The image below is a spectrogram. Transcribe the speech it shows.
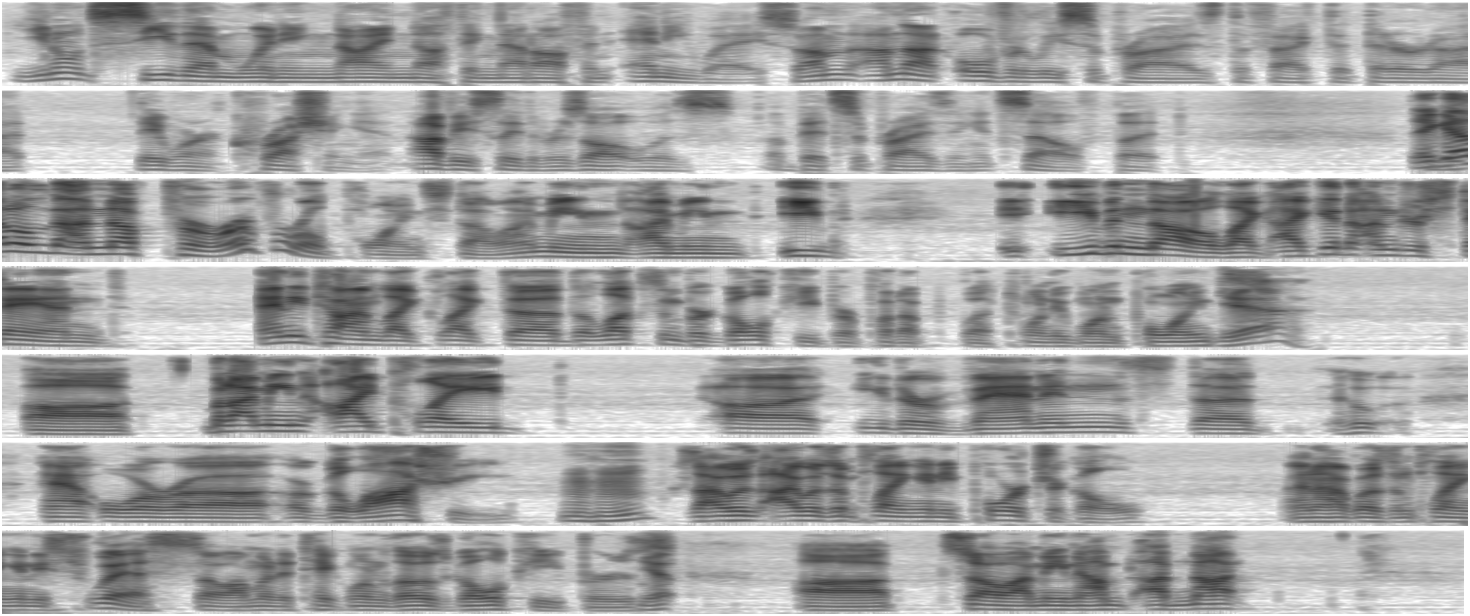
you don't see them winning nine nothing that often anyway. So I'm I'm not overly surprised the fact that they're not they weren't crushing it. Obviously, the result was a bit surprising itself, but They got enough peripheral points, though. I mean, I mean, even, even though, like, I can understand anytime, like, like the the Luxembourg goalkeeper put up what twenty one points. yeah, Uh, but I mean, I played uh, either Vanins the who uh, or uh, or Gulácsi mm-hmm. because I was I wasn't playing any Portugal and I wasn't playing any Swiss, so I'm going to take one of those goalkeepers. Yep. Uh, so I mean, I'm I'm not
